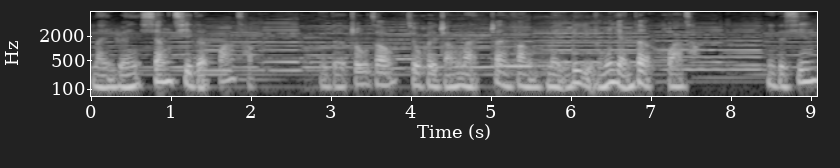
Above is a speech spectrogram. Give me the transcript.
满园香气的花草，你的周遭就会长满绽放美丽容颜的花草。你的心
